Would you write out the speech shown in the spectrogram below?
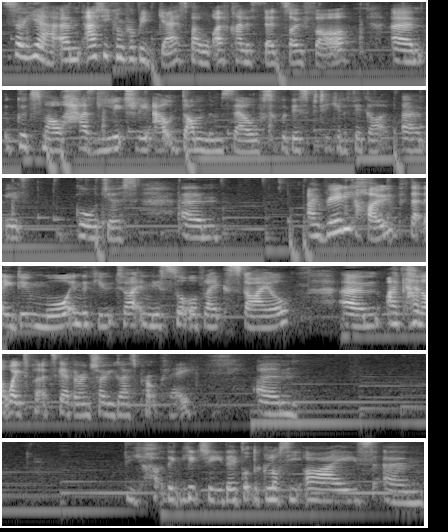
so yeah um, as you can probably guess by what I've kind of said so far um, Good Smile has literally outdone themselves with this particular figure um, it's gorgeous. Um, I really hope that they do more in the future in this sort of like style. Um, I cannot wait to put it together and show you guys properly. Um, the, they, literally, they've got the glossy eyes. Um,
